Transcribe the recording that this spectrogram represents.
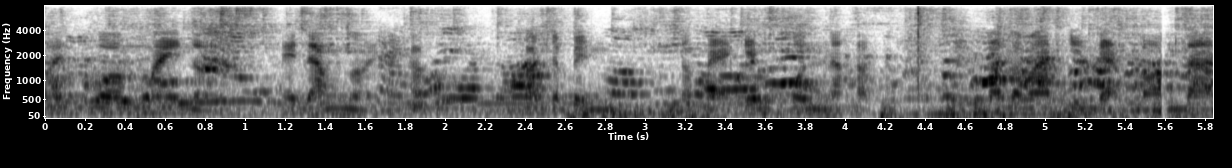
ให้คั่วไหม้หน่อยให้ดำหน่อยนะครับ ก็จะเป็นกาแฟเข้มข้นนะครับ ก็สามารถกินแบบร้อนได้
